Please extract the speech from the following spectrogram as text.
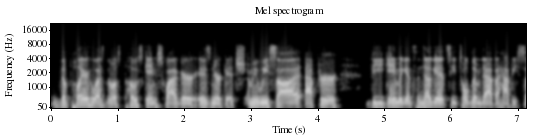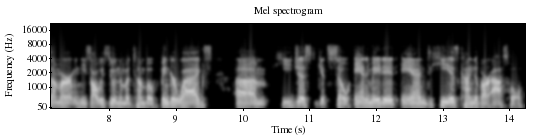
the player who has the most post game swagger is Nurkic. I mean, we saw it after the game against the Nuggets. He told them to have a happy summer. I mean, he's always doing the Mutombo finger wags. Um, he just gets so animated, and he is kind of our asshole.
